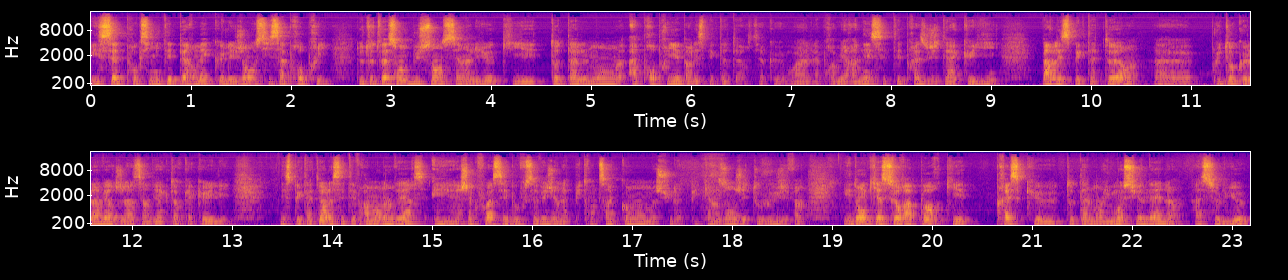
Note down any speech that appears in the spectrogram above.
et cette proximité permet que les gens aussi s'approprient. De toute façon, Bussan, c'est un lieu qui est totalement approprié par les spectateurs. C'est-à-dire que moi, la première année, c'était presque, j'étais accueilli par les spectateurs, euh, plutôt que l'inverse. C'est un directeur qui accueille les, les spectateurs. Là, c'était vraiment l'inverse. Et à chaque fois, c'est, vous savez, je viens là depuis 35 ans, moi je suis là depuis 15 ans, j'ai tout vu. Enfin, et donc, il y a ce rapport qui est presque totalement émotionnel à ce lieu.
